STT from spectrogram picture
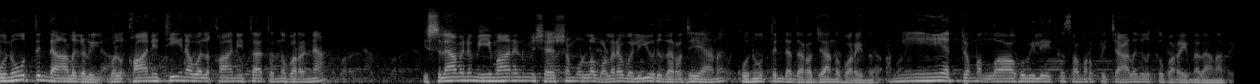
കുനൂത്തിന്റെ ആളുകളിൽ വൽഖാനിത്തീന വൽഖാനിത്താത്ത് വൽ ഖാനിത്താത്ത് എന്ന് പറഞ്ഞ ഇസ്ലാമിനും ഈമാനിനും ശേഷമുള്ള വളരെ വലിയൊരു ദർജയാണ് കുനൂത്തിന്റെ ദർജ എന്ന് പറയുന്നത്. അങ്ങേയറ്റം അള്ളാഹുവിലേക്ക് സമർപ്പിച്ച ആളുകൾക്ക് പറയുന്നതാണ് അത്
